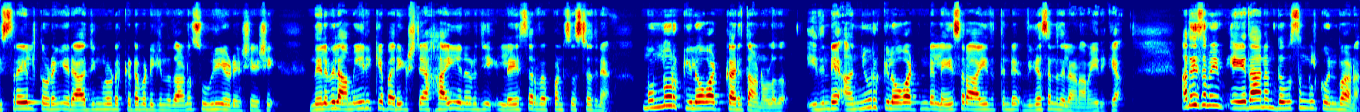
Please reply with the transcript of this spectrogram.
ഇസ്രയേൽ തുടങ്ങിയ രാജ്യങ്ങളോട് കിടപിടിക്കുന്നതാണ് സൂര്യയുടെ ശേഷി. നിലവിൽ അമേരിക്ക പരീക്ഷിച്ച ഹൈ എനർജി ലേസർ വെപ്പൺ സിസ്റ്റത്തിന് മുന്നൂറ് കിലോ വാട്ട് കരുത്താണുള്ളത്. ഇതിന്റെ അഞ്ഞൂറ് കിലോ വാട്ടിന്റെ ലേസർ ആയുധത്തിന്റെ വികസനത്തിലാണ് അമേരിക്ക. അതേസമയം ഏതാനും ദിവസങ്ങൾക്ക് മുൻപാണ്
